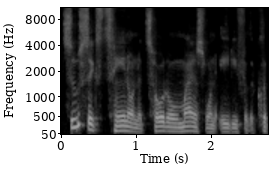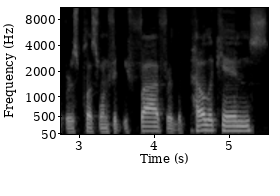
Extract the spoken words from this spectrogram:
216 on the total, minus 180 for the Clippers, plus 155 for the Pelicans.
